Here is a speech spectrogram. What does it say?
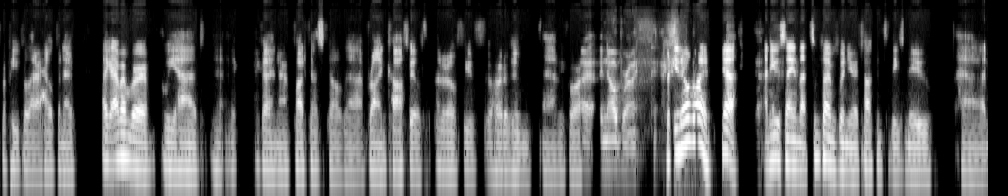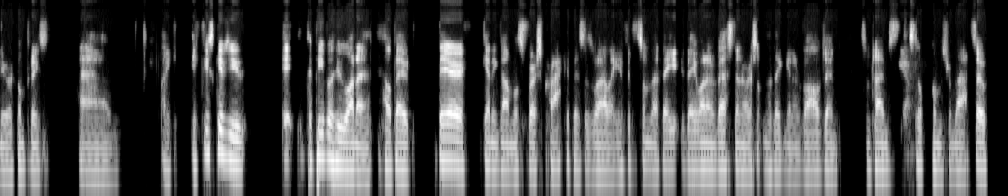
for people that are helping out. Like I remember we had uh, a guy in our podcast called uh, Brian Caulfield. I don't know if you've heard of him uh, before. I know Brian. but you know Brian, yeah. yeah. And he was saying that sometimes when you're talking to these new uh, newer companies, um, like it just gives you it, the people who want to help out. They're getting almost first crack at this as well. Like if it's something that they they want to invest in or something that they can get involved in, sometimes yeah. stuff comes from that. So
